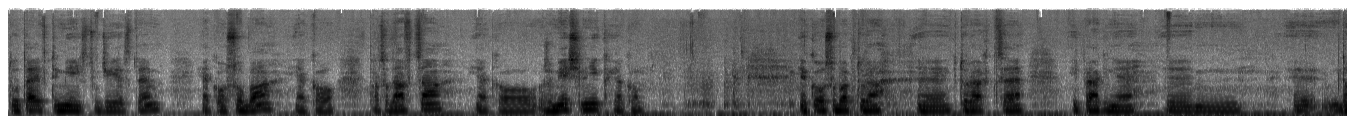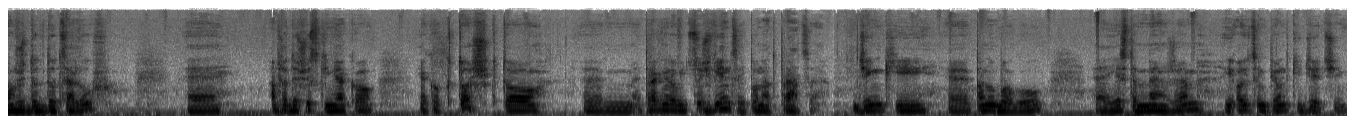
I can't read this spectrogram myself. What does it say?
tutaj, w tym miejscu, gdzie jestem, jako osoba, jako pracodawca, jako rzemieślnik, jako, jako osoba, która, która chce i pragnie y, dążyć do, do celów, e, a przede wszystkim jako, jako ktoś, kto pragnie robić coś więcej ponad pracę. Dzięki e, Panu Bogu e, jestem mężem i ojcem piątki dzieci.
